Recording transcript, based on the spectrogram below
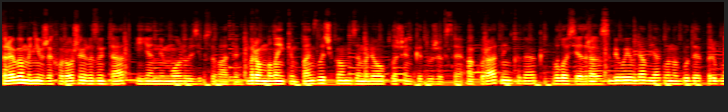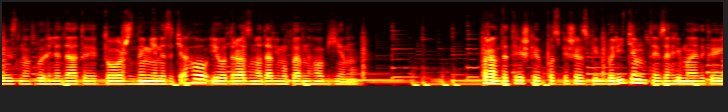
треба мені вже хороший результат, і я не можу зіпсувати. Брав маленьким пензличком, замальовував плашинки дуже все акуратненько. Так волосся я зразу собі уявляв, як воно буде приблизно виглядати. Тож з ним я не затягував і одразу надав йому певного об'єму. Правда, трішки поспішив з підборіддям, та й взагалі мене такий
